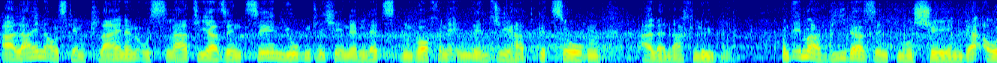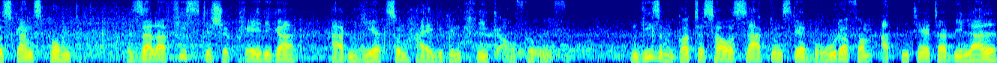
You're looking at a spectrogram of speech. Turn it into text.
Allein aus dem kleinen Uslatia sind zehn Jugendliche in den letzten Wochen in den Dschihad gezogen, alle nach Libyen. Und immer wieder sind Moscheen der Ausgangspunkt. Salafistische Prediger haben hier zum Heiligen Krieg aufgerufen. In diesem Gotteshaus, sagt uns der Bruder vom Attentäter Bilal,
